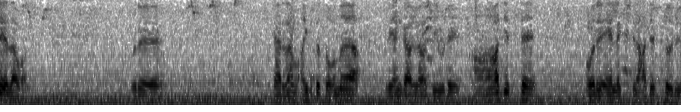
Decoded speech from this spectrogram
നേതാവാണ്. ഒരു കാരണം എനിക്ക് തോന്നുക പ്രിയങ്ക ഗാന്ധിയുടെ ആദ്യത്തെ ഒരു എലക്ഷൻ ആദ്യത്തെ ഒരു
